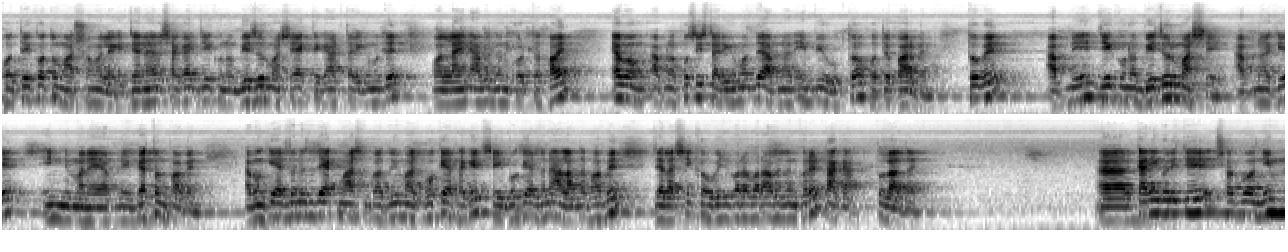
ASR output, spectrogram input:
হতে কত মাস সময় লাগে? জেনারেল শাখায় যে কোনো বেজুর মাসে এক থেকে আট তারিখের মধ্যে অনলাইনে আবেদন করতে হয় এবং আপনার পঁচিশ তারিখের মধ্যে আপনার এমপিওভুক্ত হতে পারবেন। তবে আপনি যে কোনো বেজুর মাসে আপনাকে মানে আপনি বেতন পাবেন। এবং কি এর জন্য যদি এক মাস বা দুই মাস বকেয়া থাকে, সেই বকেয়ার জন্য আলাদাভাবে জেলা শিক্ষা অফিস বরাবর আবেদন করে টাকা তোলা যায়। আর কারিগরিতে সর্বনিম্ন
